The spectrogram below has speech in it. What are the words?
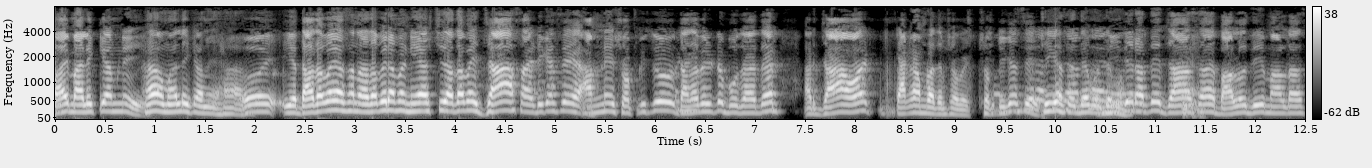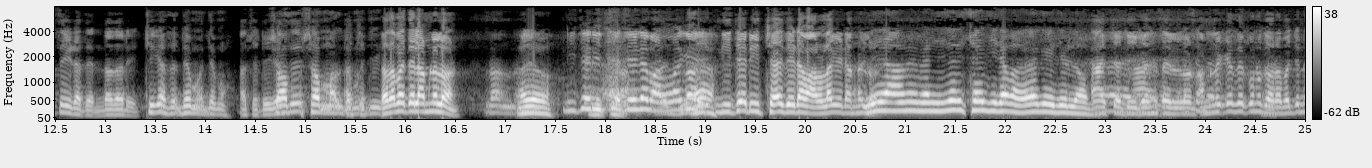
ভাই মালিক কেমনি? হ্যাঁ মালিক আমি হ্যাঁ। ওই ইয়ে দাদা ভাই আছেন দাদা ভাই আমরা নিয়ে আসছি। দাদা ভাই যা আছে ঠিক আছে আপনি সবকিছু দাদা ভাই একটু বোঝায় দেন। আর যা হয় টাকা আমরা দেন সবাই। সব ঠিক আছে? ঠিক আছে দেবো দেবো। নিজের হাতে যা আছে ভালো দিয়ে মালটা আছে এটা দেন দাদারে ঠিক আছে দেবো দেবো। আচ্ছা ঠিক আছে? সব মাল দেবো। আচ্ছা, দাদা ভাই তাহলে আপনি লন। নিজের ইচ্ছা যেটা ভালো লাগে। নিজের ইচ্ছায় যেটা ভালো লাগে এটা আমি নিজের ইচ্ছা যেটা ভালো লাগে এই দিলাম আচ্ছা ঠিক আছে তাহলে লন। আপনার কাছে কোনো ধরাবার জন্য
